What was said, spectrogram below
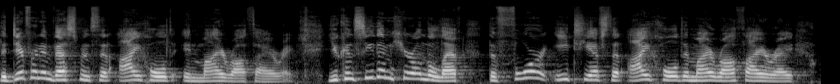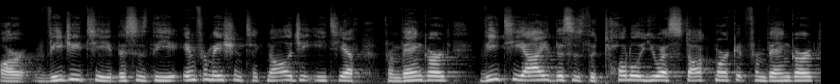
the different investments that I hold in my Roth IRA. You can see them here on the left. The four ETFs that I hold in my Roth IRA are VGT, this is the information technology ETF from Vanguard, VTI, this is the total US stock market from Vanguard,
